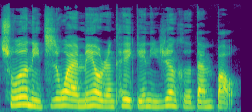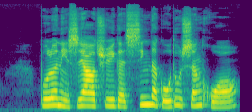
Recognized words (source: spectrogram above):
除了你之外，没有人可以给你任何担保。不论你是要去一个新的国度生活，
